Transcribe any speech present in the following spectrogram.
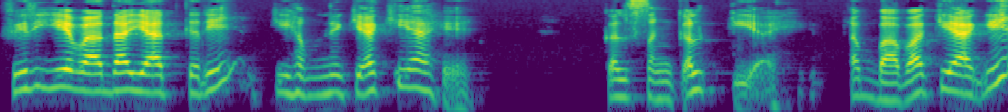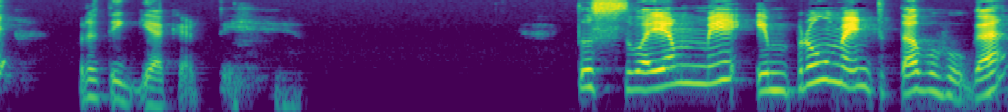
फिर ये वादा याद करें कि हमने क्या किया है? कल संकल्प किया है। अब बाबा के आगे प्रतिज्ञा करते हैं। तो स्वयं में इम्प्रूवमेंट तब होगा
